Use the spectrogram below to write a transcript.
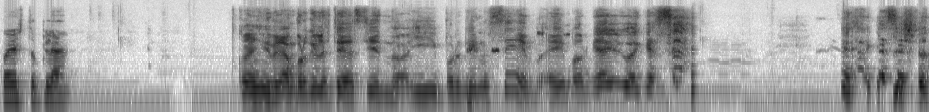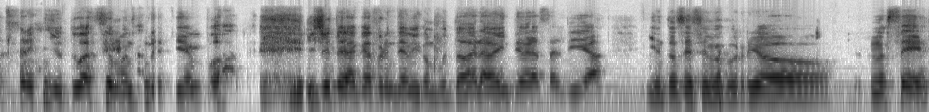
¿cuál es tu plan? ¿Cuál es mi plan? ¿Por qué lo estoy haciendo? Y porque no sé, eh, porque algo hay que hacer. qué sé yo, estar en YouTube hace un montón de tiempo y yo estoy acá frente a mi computadora 20 horas al día y entonces se me ocurrió, no sé,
